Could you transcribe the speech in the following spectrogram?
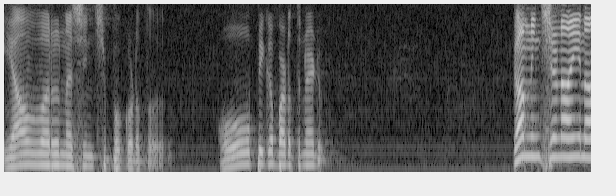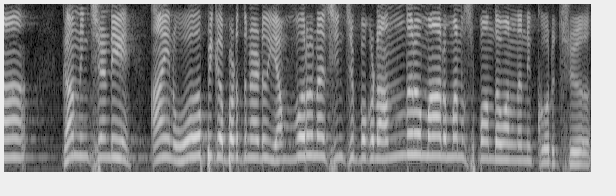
ఎవరు నశించిపోకూడదు. ఓపిక పడుతున్నాడు. గమనించండి ఆయన గమనించండి. ఆయన ఓపిక పడుతున్నాడు. ఎవ్వరు నశించిపోకూడదు. అందరూ మారు మనసు పొందవాలని కోరుచు.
